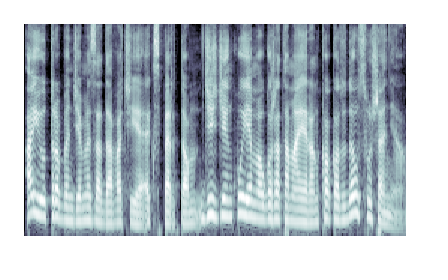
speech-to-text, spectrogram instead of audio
a jutro będziemy zadawać je ekspertom. Dziś dziękuję, Małgorzata Majeran-Kokot. Do usłyszenia.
